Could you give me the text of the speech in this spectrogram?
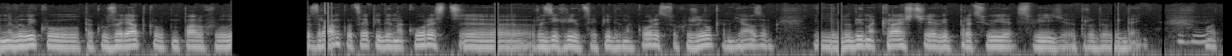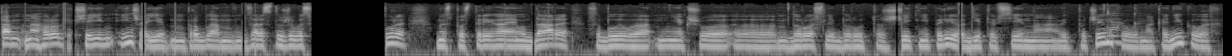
невелику таку зарядку, пару хвилин. Зранку це піде на користь, розігрів це піде на користь сухожилкам, м'язам, і людина краще відпрацює свій трудовий день. От Там на городах ще інша є проблема. Зараз дуже температури, Ми спостерігаємо удари, особливо якщо е, дорослі беруть літній період, діти всі на відпочинку, Так. на канікулах,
